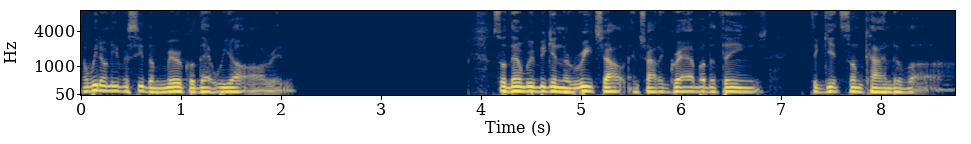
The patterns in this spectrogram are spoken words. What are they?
And we don't even see the miracle that we are already. So then we begin to reach out and try to grab other things to get some kind of uh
